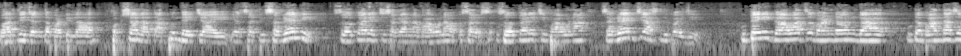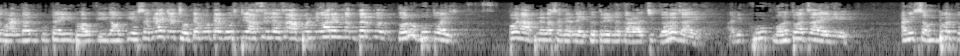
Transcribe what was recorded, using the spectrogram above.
भारतीय जनता पार्टीला पक्षाला दाखवून द्यायची आहे यासाठी सगळ्यांनी सहकार्याची सगळ्यांना भावना सहकार्याची भावना सगळ्यांची असली पाहिजे. कुठेही गावाचं भांडण गा कुठं बांधाचं भांडण कुठेही भावकी गावकी हे सगळ्याच्या छोट्या मोठ्या गोष्टी असतील याचं आपण निवारण नंतर करू भूतवाईज पण आपल्याला सगळ्यांना एकत्र येणं काळाची गरज आहे आणि खूप महत्वाचं आहे हे. आणि संपर्क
